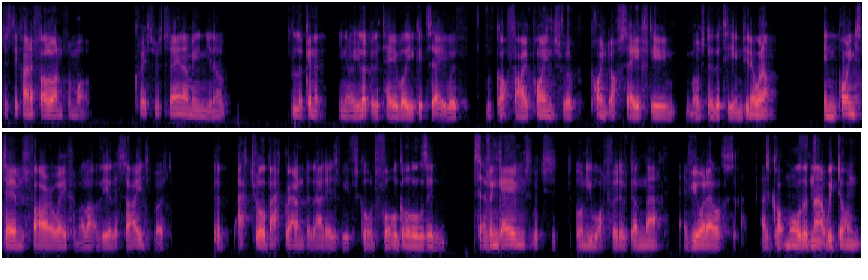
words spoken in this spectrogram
just to kind of follow on from what Chris was saying, I mean, you know, looking at you know, you look at the table, you could say we've we've got five points, we're point off safety in most of the teams. You know, we're not in points terms far away from a lot of the other sides, but the actual background to that is we've scored four goals in seven games, which only Watford have done that. Everyone else has got more than that. We don't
